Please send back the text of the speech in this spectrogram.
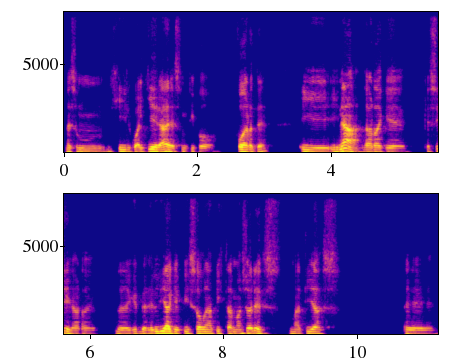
no es un gil cualquiera, es un tipo fuerte. Y, nada, la verdad que, sí, la verdad desde, desde, el día que pisó una pista de mayores, Matías, eh,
